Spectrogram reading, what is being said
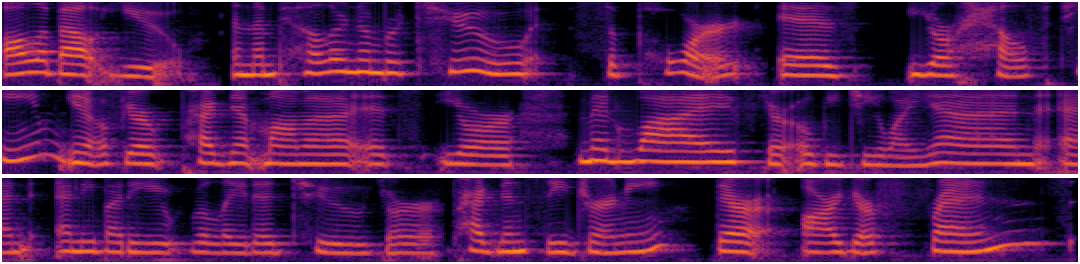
all about you. And then pillar number two, support, is your health team. You know, if you're a pregnant mama, it's your midwife, your OBGYN, and anybody related to your pregnancy journey. There are your friends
